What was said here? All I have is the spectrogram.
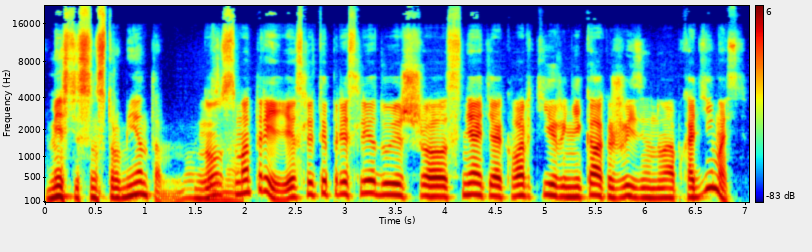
вместе с инструментом. Ну, ну смотри, если ты преследуешь э, снятие квартиры не как жизненную необходимость,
